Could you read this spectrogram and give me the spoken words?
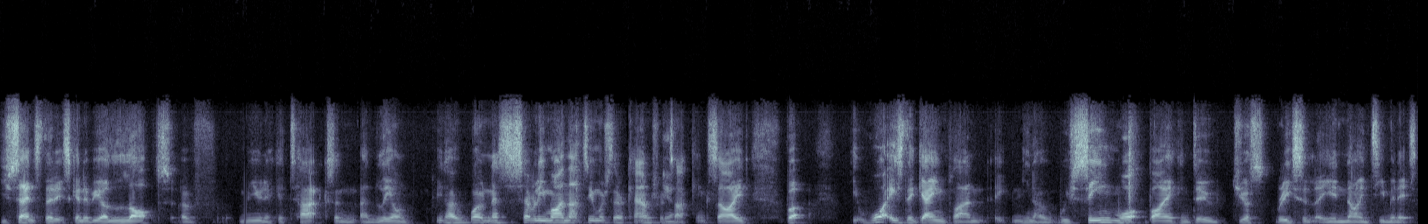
you sense that it's going to be a lot of Munich attacks, and and Lyon you know, won't necessarily mind that too much. They're a counter-attacking yeah. side, but what is the game plan? You know, we've seen what Bayern can do just recently in 90 minutes.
